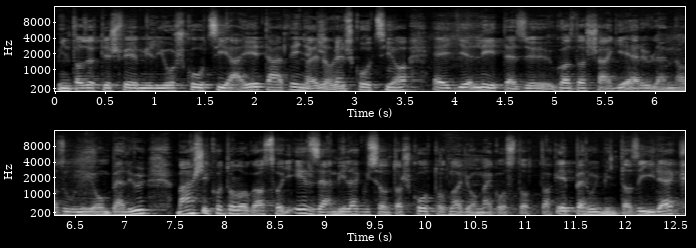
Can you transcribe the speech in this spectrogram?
mint az 5,5 millió Skóciáé, tehát lényegében Skócia egy létező gazdasági erő lenne az unión belül. Más másik dolog az, hogy érzelmileg viszont a skótok nagyon megosztottak, éppen úgy, mint az írek,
